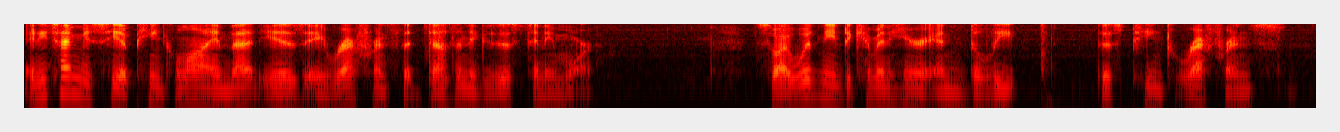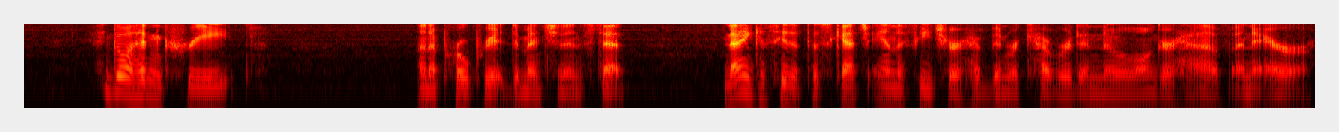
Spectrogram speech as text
anytime you see a pink line, that is a reference that doesn't exist anymore. So I would need to come in here and delete this pink reference and go ahead and create an appropriate dimension instead. Now you can see that the sketch and the feature have been recovered and no longer have an error.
